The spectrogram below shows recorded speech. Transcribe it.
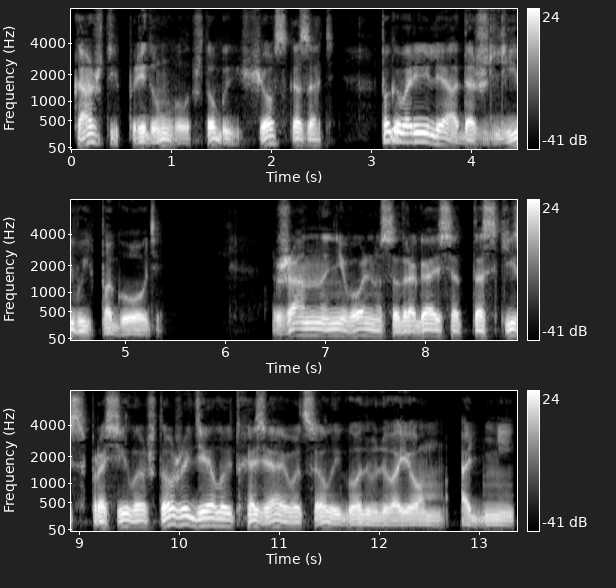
Каждый придумывал, что бы еще сказать. Поговорили о дождливой погоде. Жанна, невольно содрогаясь от тоски, спросила, что же делают хозяева целый год вдвоем одни.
